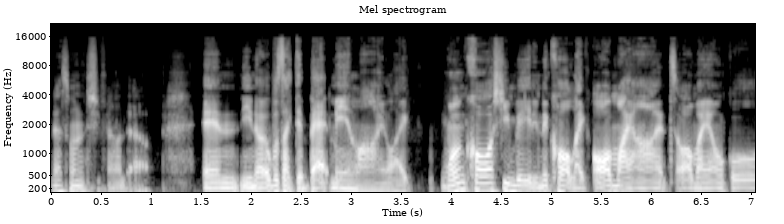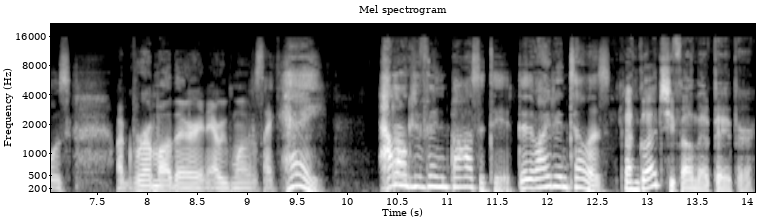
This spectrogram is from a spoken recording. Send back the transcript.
that's when she found out. And you know, it was like the Batman line, like one call she made, and it called like all my aunts, all my uncles, my grandmother, and everyone was like, "Hey." How long have you been positive? Why you didn't tell us? I'm glad she found that paper.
